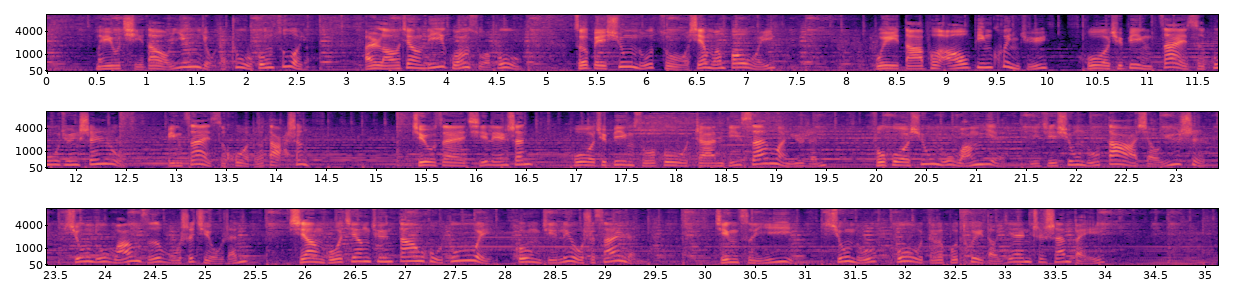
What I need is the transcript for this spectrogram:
没有起到应有的助攻作用。而老将李广所部，则被匈奴左贤王包围。为打破敖兵困局，霍去病再次孤军深入。并再次获得大胜。就在祁连山，霍去病所部斩敌三万余人，俘获匈奴王爷以及匈奴大小于氏、匈奴王子五十九人，相国将军当户都尉共计六十三人。经此一役，匈奴不得不退到胭脂山北。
